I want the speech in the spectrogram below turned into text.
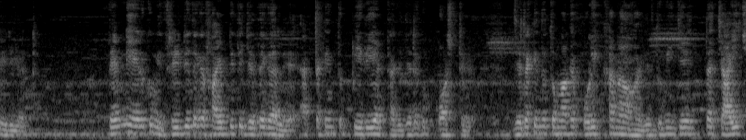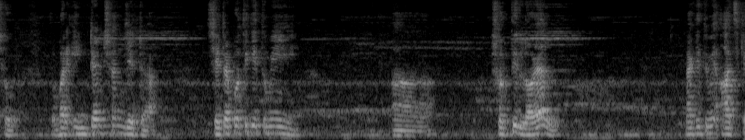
পিরিয়ড তেমনি এরকমই থ্রি ডি থেকে ফাইভ ডিতে যেতে গেলে একটা কিন্তু পিরিয়ড থাকে যেটা খুব কষ্টের যেটা কিন্তু তোমাকে পরীক্ষা নেওয়া হয় যে তুমি যেটা চাইছো, তোমার ইন্টেনশন যেটা সেটার প্রতি কি তুমি সত্যি লয়াল নাকি তুমি আজকে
